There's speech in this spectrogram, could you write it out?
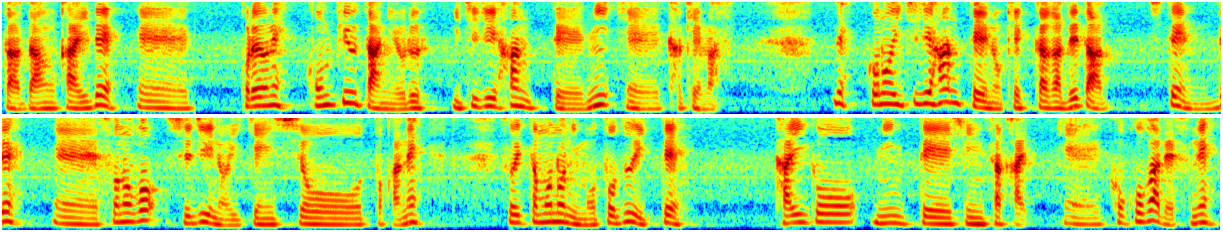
た段階で、えーこれをねコンピューターによる一次判定に、えーかけます。でこの一次判定の結果が出た時点で、えーその後主治医の意見書とかねそういったものに基づいて介護認定審査会、えーここがですね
